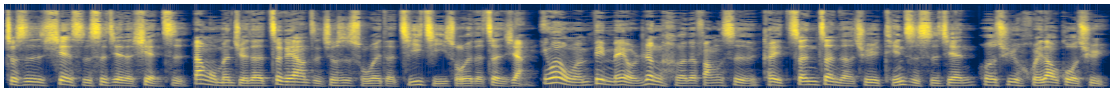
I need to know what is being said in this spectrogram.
就是现实世界的限制，让我们觉得这个样子就是所谓的积极、所谓的正向？因为我们并没有任何的方式可以真正的去停止时间，或者去回到过去。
